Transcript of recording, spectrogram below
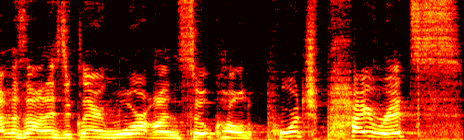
Amazon is declaring war on so-called porch pirates.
